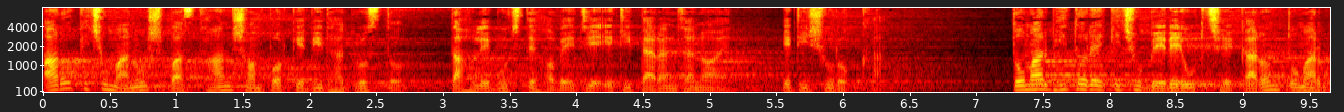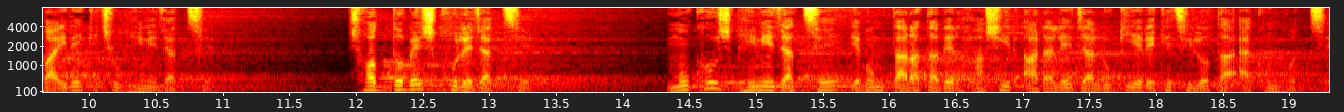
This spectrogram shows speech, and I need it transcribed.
আরও কিছু মানুষ বা স্থান সম্পর্কে দ্বিধাগ্রস্ত, তাহলে বুঝতে হবে যে এটি প্যারাঞ্জা নয়, এটি সুরক্ষা। তোমার ভিতরে কিছু বেড়ে উঠছে, কারণ তোমার বাইরে কিছু ভেঙে যাচ্ছে। ছদ্মবেশ খুলে যাচ্ছে। মুখোশ ভেঙে যাচ্ছে এবং তারা তাদের হাসির আড়ালে যা লুকিয়ে রেখেছিল তা এখন হচ্ছে।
